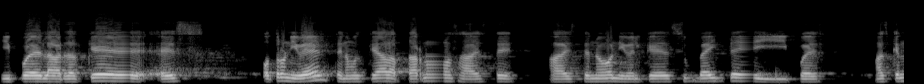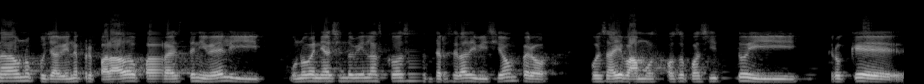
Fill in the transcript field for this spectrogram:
y pues la verdad que es otro nivel, tenemos que adaptarnos a este a este nuevo nivel que es sub-20 y pues más que nada uno pues ya viene preparado para este nivel y uno venía haciendo bien las cosas en tercera división, pero pues ahí vamos, paso a pasito y creo que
